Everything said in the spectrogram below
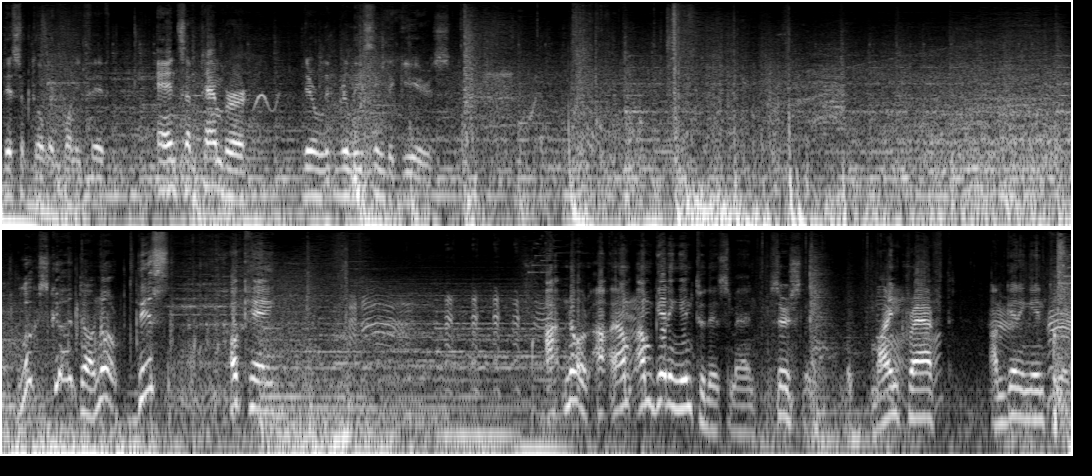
this October 25th. And September, they're li- releasing the Gears. Looks good though. No, this, okay. I, no, I, I'm, I'm getting into this, man. Seriously. Minecraft, I'm getting into it.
